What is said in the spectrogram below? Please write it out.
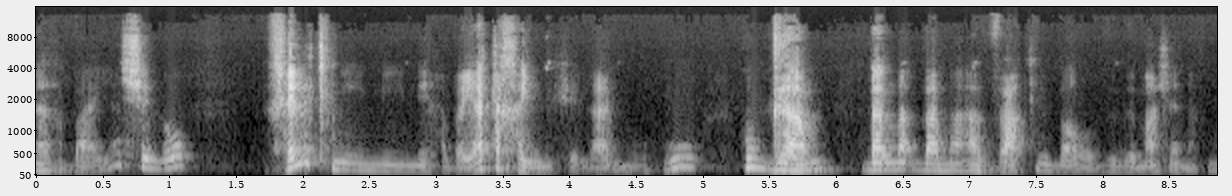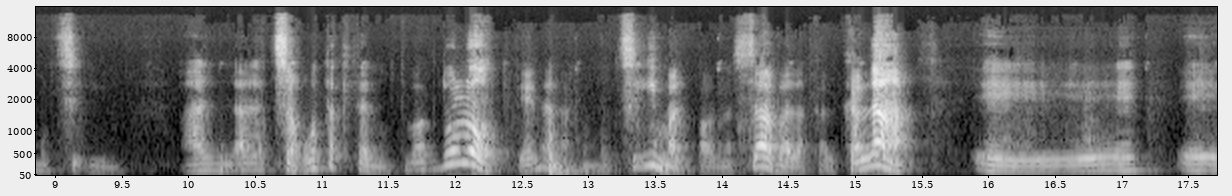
הבעיה שלו, חלק מהוויית החיים שלנו הוא, הוא גם במאבק ובמה שאנחנו מוצאים על, על הצרות הקטנות והגדולות, כן, אנחנו מוציאים על פרנסה ועל הכלכלה אה, אה,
